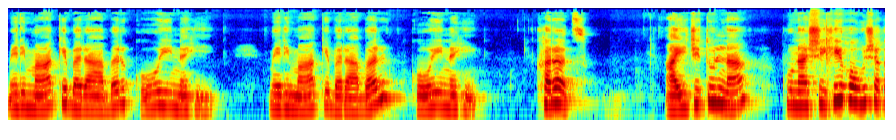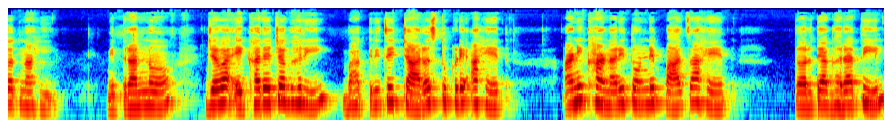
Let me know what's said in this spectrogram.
मेरी माँ के बराबर कोई नहीं. मेरी माँ के बराबर कोई नाही. खरंच आईची तुलना कुणाशीही होऊ शकत नाही. मित्रांनो जेव्हा एखाद्याच्या घरी भाकरीचे चारच तुकडे आहेत आणि खाणारी तोंडे पाच आहेत तर त्या घरातील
